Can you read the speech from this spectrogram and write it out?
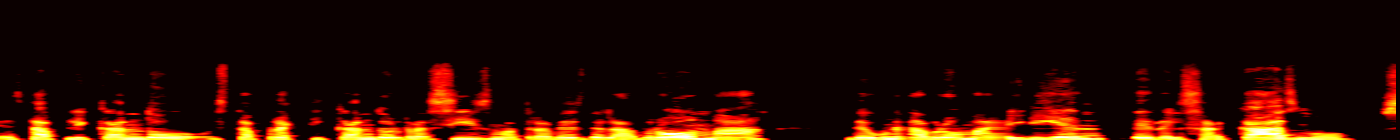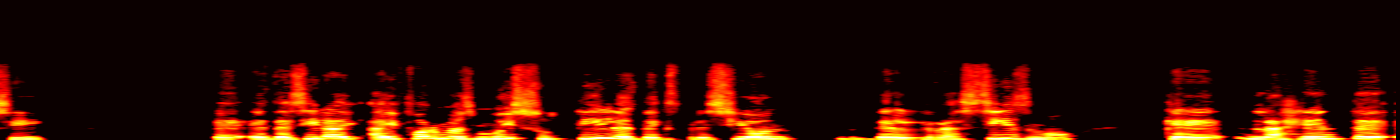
está aplicando, está practicando el racismo a través de la broma, de una broma hiriente, del sarcasmo, ¿sí? Eh, es decir, hay, hay formas muy sutiles de expresión del racismo que la gente,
